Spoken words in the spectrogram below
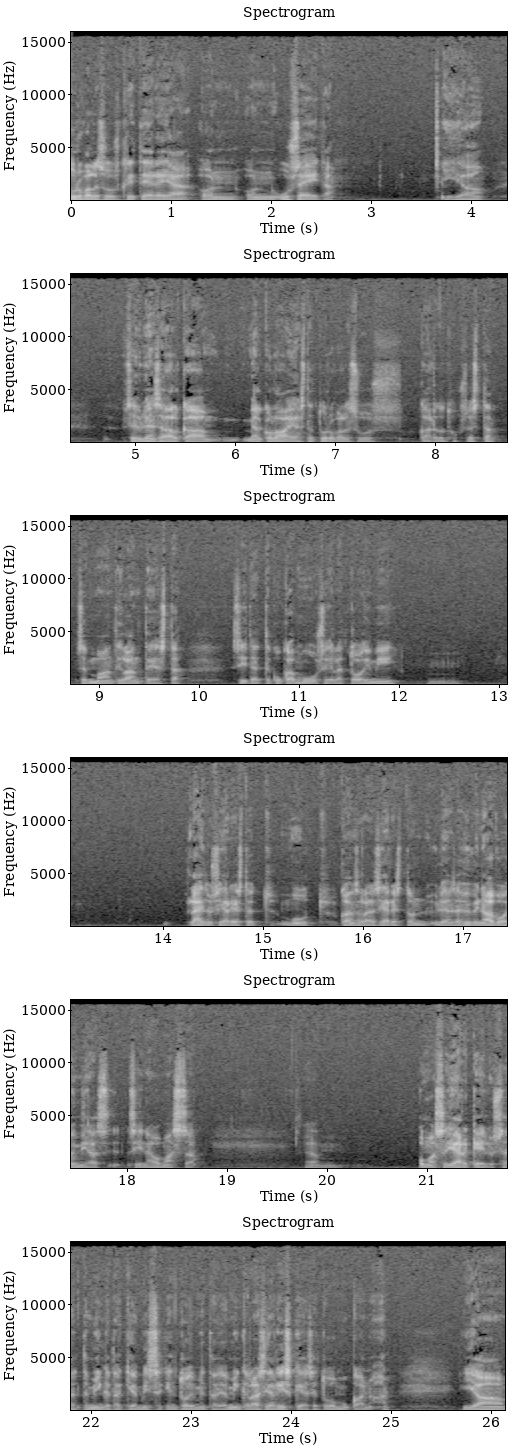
turvallisuuskriteerejä on, on useita. Ja se yleensä alkaa melko laajasta turvallisuuskartoituksesta, sen maan tilanteesta, siitä, että kuka muu siellä toimii, mm. Lähetysjärjestöt, muut kansalaisjärjestöt on yleensä hyvin avoimia siinä omassa, omassa järkeilyssä, että minkä takia missäkin toiminta ja minkälaisia riskejä se tuo mukanaan. Ja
